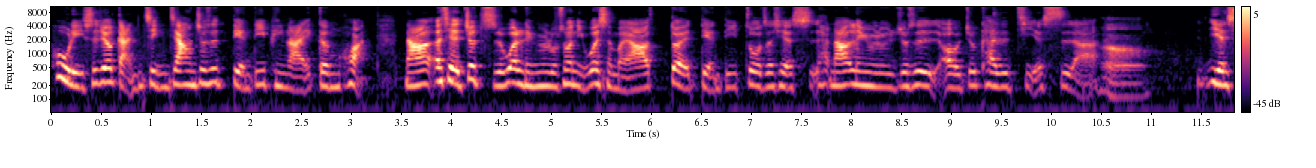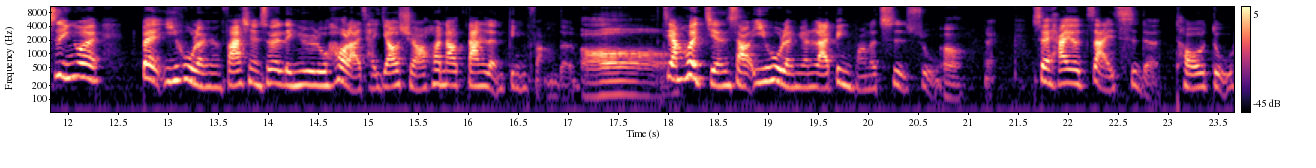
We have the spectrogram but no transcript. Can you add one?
护理师就赶紧将就是点滴瓶来更换，然后而且就直问林云如说：“你为什么要对点滴做这些事？”然后林云如就是哦，就开始解释啊，嗯，也是因为被医护人员发现，所以林云如后来才要求要换到单人病房的哦，这样会减少医护人员来病房的次数。嗯，对，所以他又再一次的投毒，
